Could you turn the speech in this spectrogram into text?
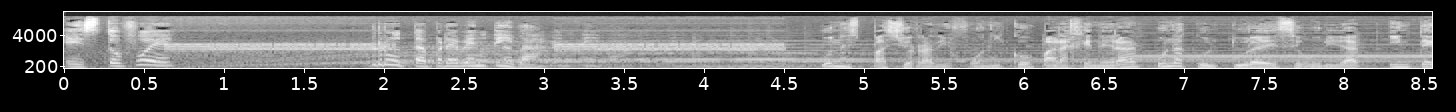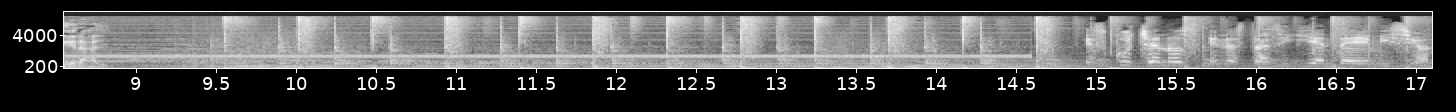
Esto fue Ruta Preventiva. Un espacio radiofónico para generar una cultura de seguridad integral. Escúchanos en nuestra siguiente emisión.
